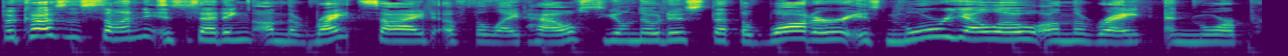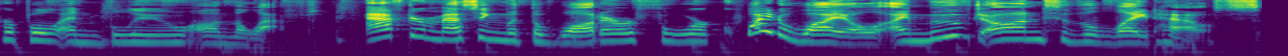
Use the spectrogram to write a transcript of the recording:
Because the sun is setting on the right side of the lighthouse, you'll notice that the water is more yellow on the right and more purple and blue on the left. After messing with the water for quite a while, I moved on to the lighthouse.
